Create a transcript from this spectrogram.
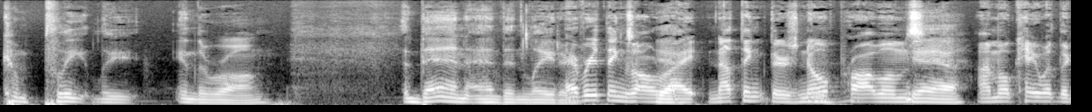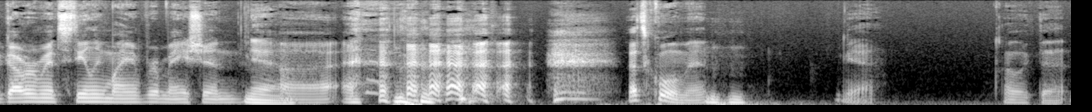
completely in the wrong then and then later Everything's all Yeah. right. Nothing. There's no problems. yeah I'm okay with the government stealing my information. Yeah. Uh, that's cool, man. Mhm. Yeah. I like that.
